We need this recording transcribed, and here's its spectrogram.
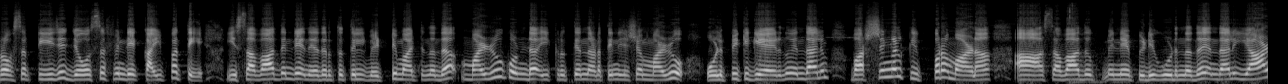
പ്രൊഫസർ ടി ജെ ജോസഫിന്റെ കൈപ്പത്തി ഈ സവാദിന്റെ നേതൃത്വത്തിൽ വെട്ടിമാറ്റുന്നത് മഴു കൊണ്ട് ഈ കൃത്യം നടത്തിയതിനു ശേഷം മഴു ഒളിപ്പിക്കുകയായിരുന്നു. എന്തായാലും വർഷങ്ങൾക്ക് ഇപ്പുറമാണ് ആ, സവാദിനെ പിടികൂടുന്നത്. എന്തായാലും ഇയാൾ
